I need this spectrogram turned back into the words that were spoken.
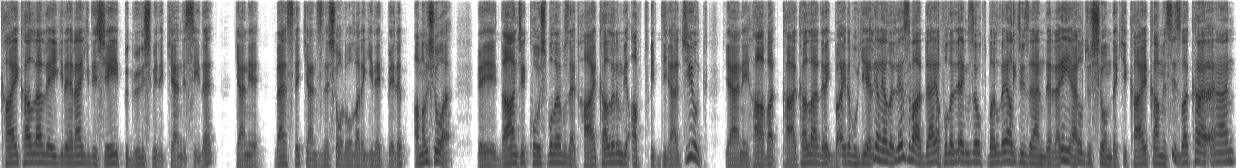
KYK'larla ilgili herhangi bir şey bir görüşmedik kendisiyle. Yani ben size kendisine soru olarak iletmedim. Ama şu var. Ve daha önce konuşmalarımızda KYK'ların bir af ihtiyacı yok. Yani hava KYK'larda bayra bu yer yalarız var da yapılarımızı okmalı düzenlere yardımcısındaki KYK'mısız vakan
